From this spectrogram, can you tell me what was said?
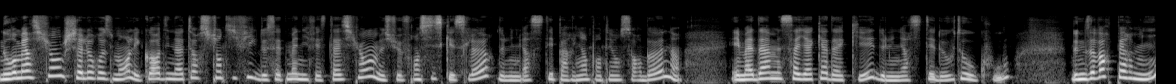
Nous remercions chaleureusement les coordinateurs scientifiques de cette manifestation, M. Francis Kessler de l'Université Paris Panthéon-Sorbonne et Mme Sayaka Dake de l'Université de Hotohoku, de nous avoir permis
